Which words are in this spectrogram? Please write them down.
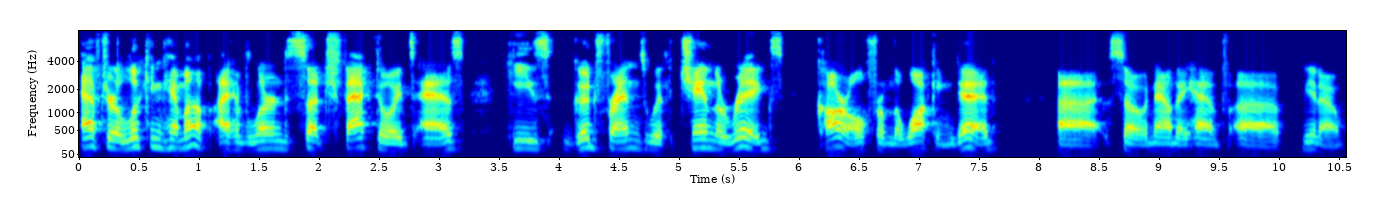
after looking him up, I have learned such factoids as he's good friends with Chandler Riggs, Carl from The Walking Dead. Uh, so now they have, uh, you know,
